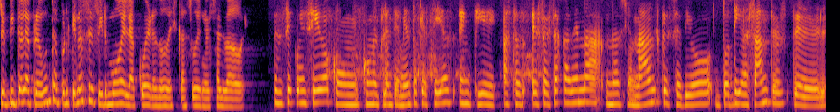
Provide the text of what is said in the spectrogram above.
Repito la pregunta, ¿por qué no se firmó el acuerdo de Escazú en El Salvador? Sí coincido con, con, el planteamiento que hacías en que hasta, esa esa cadena nacional que se dio dos días antes de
